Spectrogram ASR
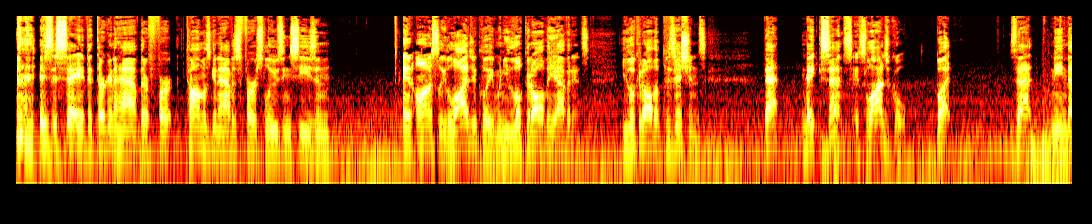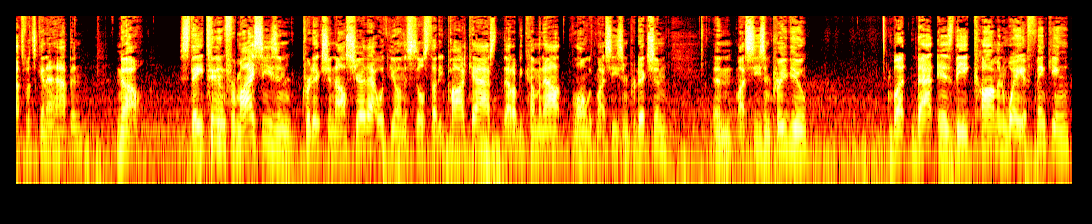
is to say that they're going to have their first, Tomlin's going to have his first losing season. And honestly, logically, when you look at all the evidence, you look at all the positions, that makes sense. It's logical. But does that mean that's what's going to happen? No. Stay tuned for my season prediction. I'll share that with you on the Steel Study podcast. That'll be coming out along with my season prediction and my season preview. But that is the common way of thinking.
